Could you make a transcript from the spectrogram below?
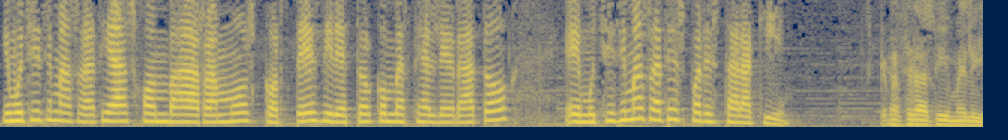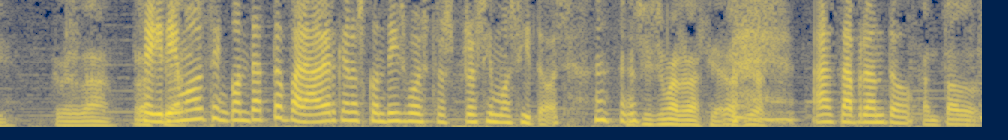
Y muchísimas gracias, Juan Ramos Cortés, director comercial de Grato. Eh, muchísimas gracias por estar aquí. Gracias a ti, Meli. De verdad. Seguiremos en contacto para ver que nos contéis vuestros próximos hitos. Muchísimas gracias. Gracias. Hasta pronto. Encantados.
